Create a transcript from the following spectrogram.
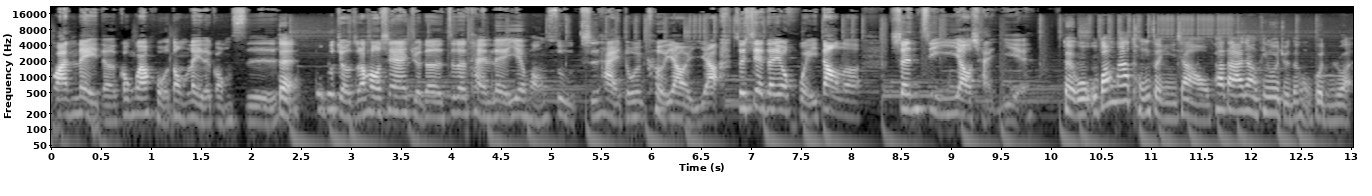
关类的公关活动类的公司。对，过不久之后，现在觉得真的太累，叶黄素吃太多，跟嗑药一样，所以现在又回到了生技医药产业。对，我，我帮大家统整一下哦，我怕大家这样听会觉得很混乱。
